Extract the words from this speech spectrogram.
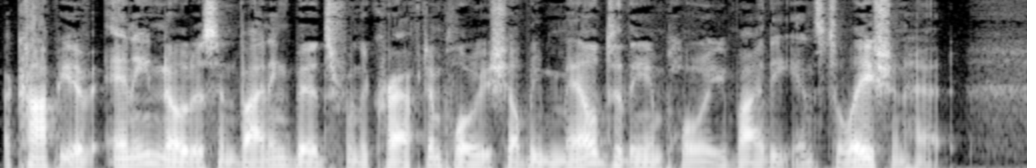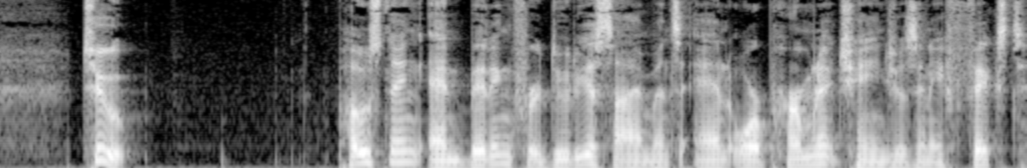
a copy of any notice inviting bids from the craft employee shall be mailed to the employee by the installation head. 2. Posting and bidding for duty assignments and or permanent changes in a fixed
